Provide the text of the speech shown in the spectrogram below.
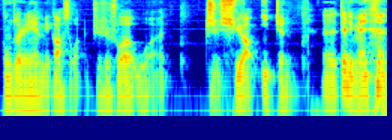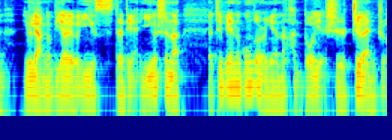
工作人员也没告诉我，只是说我只需要一针。呃，这里面 有两个比较有意思的点，一个是呢，呃，这边的工作人员呢很多也是志愿者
